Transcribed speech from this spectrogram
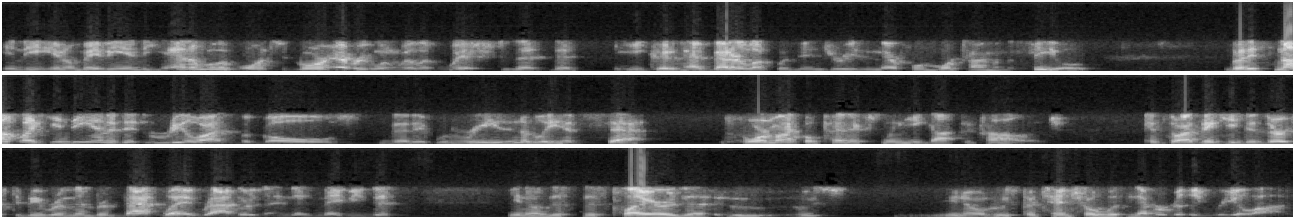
Indi- you know, maybe Indiana will have wanted more. Everyone will have wished that that he could have had better luck with injuries and therefore more time on the field. But it's not like Indiana didn't realize the goals that it would reasonably have set for Michael Penix when he got to college. And so I think he deserves to be remembered that way rather than as maybe this, you know, this this player that who who's you know whose potential was never really realized.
